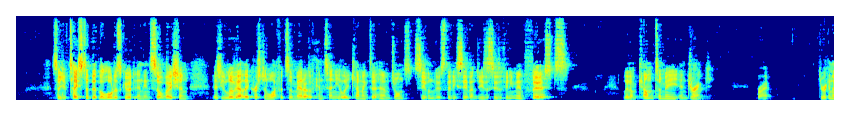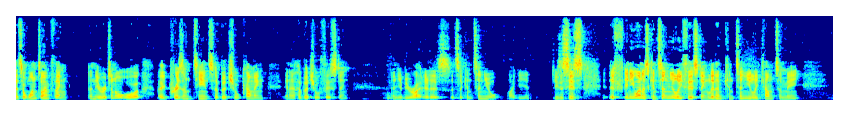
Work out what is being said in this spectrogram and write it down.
So you've tasted that the Lord is good, and then salvation as you live out that Christian life, it's a matter of continually coming to Him. John 7, verse 37, Jesus says, If any man thirsts, let him come to me and drink. Right? Do you reckon that's a one time thing in the original or a present tense habitual coming and a habitual thirsting? And you'd be right, it is. It's a continual idea. Jesus says, If anyone is continually thirsting, let him continually come to me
